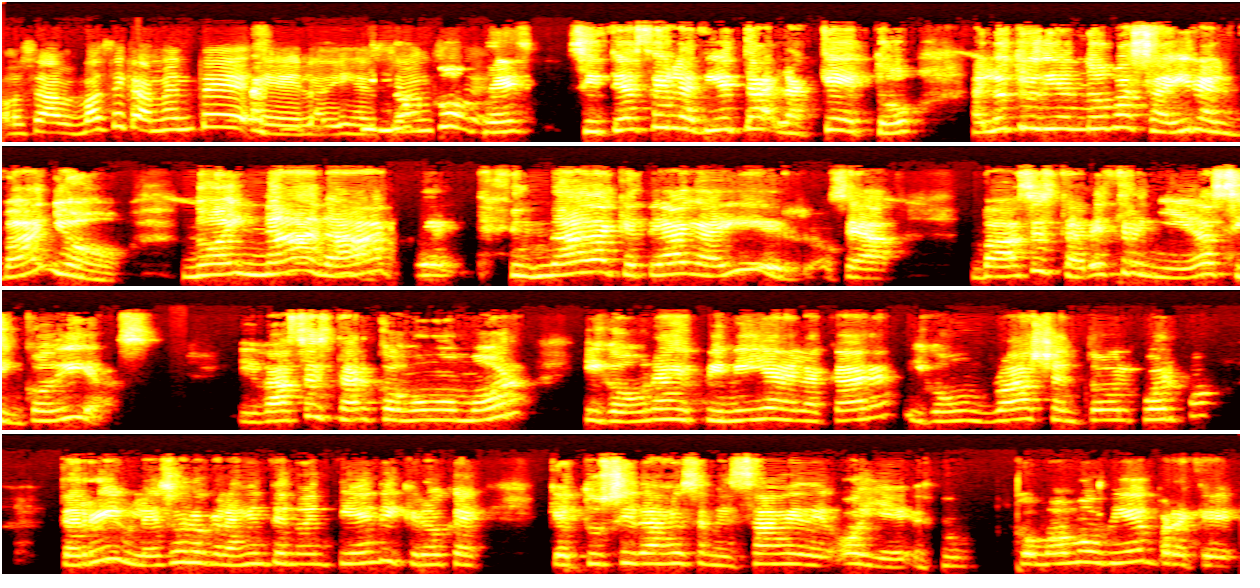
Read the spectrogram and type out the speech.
O sea, básicamente eh, la digestión... Si comes, si te haces la dieta, la keto, al otro día no vas a ir al baño. No hay nada que, nada que te haga ir. O sea, vas a estar estreñida cinco días y vas a estar con un humor y con unas espinillas en la cara y con un rush en todo el cuerpo. Terrible, eso es lo que la gente no entiende y creo que, que tú sí das ese mensaje de, oye, comamos bien para que,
